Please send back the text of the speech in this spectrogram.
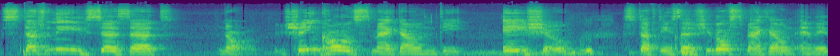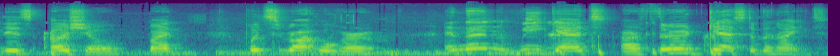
Stephanie says that no, Shane calls SmackDown the A show. Stephanie says she loves SmackDown and it is a show, but puts Raw over. And then we get our third guest of the night,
